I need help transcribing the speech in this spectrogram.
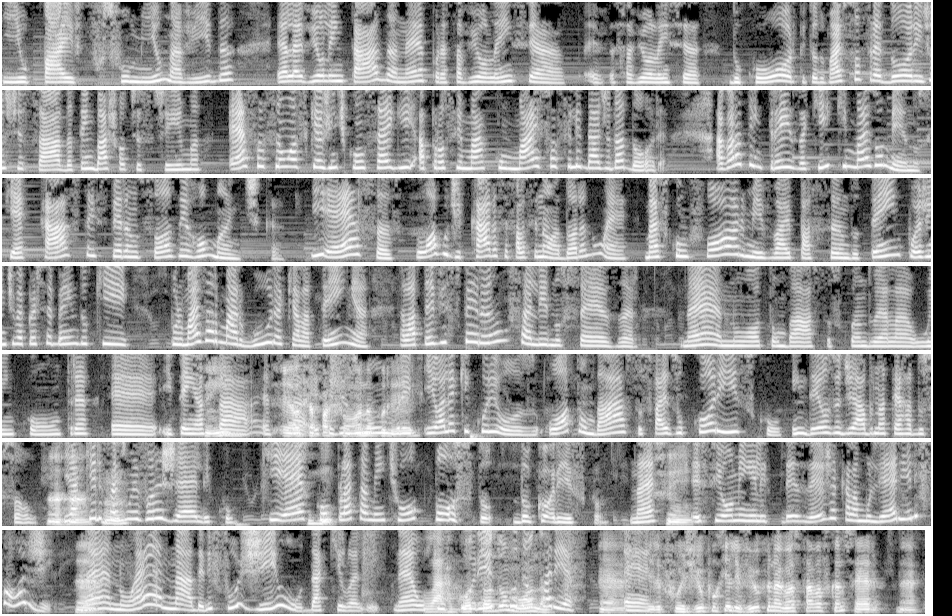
e o pai sumiu na vida. Ela é violentada, né, por essa violência, essa violência do corpo e tudo mais, sofredora, injustiçada, tem baixa autoestima. Essas são as que a gente consegue aproximar com mais facilidade da Dora. Agora tem três aqui que mais ou menos, que é casta, esperançosa e romântica. E essas, logo de cara, você fala assim: não, a Dora não é. Mas conforme vai passando o tempo, a gente vai percebendo que, por mais amargura que ela tenha, ela teve esperança ali no César, né? No Otton Bastos, quando ela o encontra. é, e tem Sim, essa, essa esse vislumbre. E olha que curioso: o Otton Bastos faz o corisco em Deus e o Diabo na Terra do Sol. E Aham. aqui ele faz um evangélico, que é Sim. completamente o oposto do corisco, né? Sim. Esse homem ele deseja aquela mulher e ele foge. É. Né? Não é nada, ele fugiu daquilo ali, né? O Largou que o não faria. É, É. Ele fugiu porque ele viu que o negócio estava ficando sério, né?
